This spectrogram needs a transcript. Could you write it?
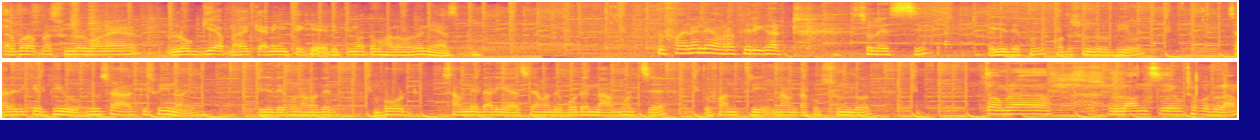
তারপর আপনার সুন্দরবনের লোক গিয়ে আপনাকে ক্যানিং থেকে রীতিমতো ভালোভাবে নিয়ে আসবে। তো ফাইনালি আমরা ফেরিঘাট চলে এসেছি। এই যে দেখুন, কত সুন্দর ভিউ চারিদিকে ভিউ ভিউ ছাড়া আর কিছুই নয়। এই যে দেখুন, আমাদের বোর্ড সামনে দাঁড়িয়ে আছে। আমাদের বোর্ডের নাম হচ্ছে তুফান থ্রি নামটা খুব সুন্দর। তো আমরা লঞ্চে উঠে পড়লাম।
